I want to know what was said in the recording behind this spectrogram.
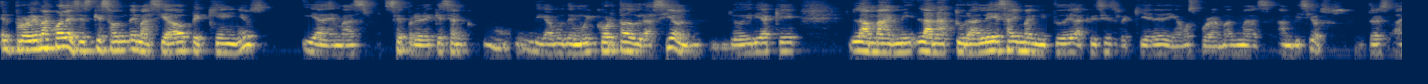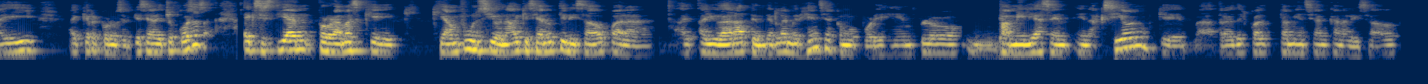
El, problema cuál es? Es que son demasiado pequeños y además se prevé que sean, digamos, de muy corta duración. Yo diría que la, la naturaleza y magnitud de la crisis requiere, digamos, programas más ambiciosos. Entonces ahí hay que reconocer que se han hecho cosas. Existían programas que, que han funcionado y que se han utilizado para ayudar a atender la emergencia, como por ejemplo Familias en, en Acción, que a través del cual también se han canalizado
